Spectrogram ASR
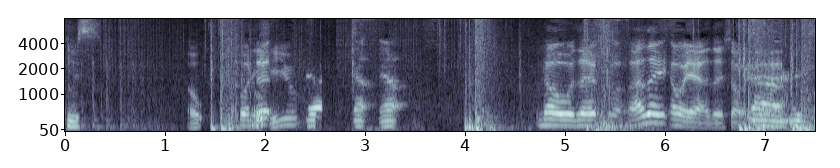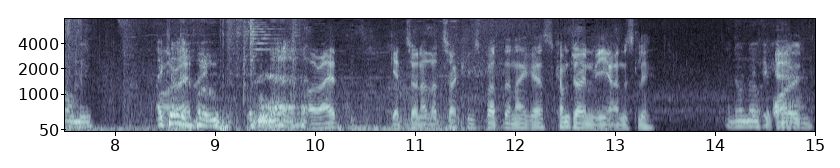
He's. Oh, Bunde. see you? Yeah, yeah. No, they are they? Oh yeah, they saw you. Uh, they saw me. I All killed right, them both. All right. Get to another tucking spot then, I guess. Come join me, honestly. I don't know if I you can. can.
